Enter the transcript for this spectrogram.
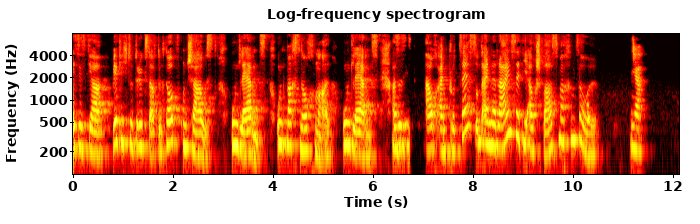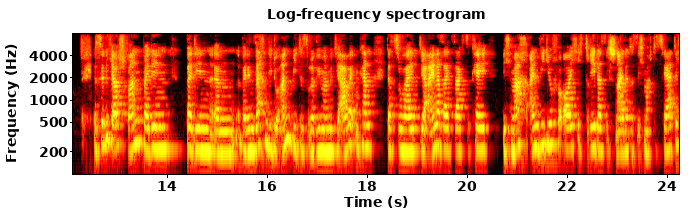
es ist ja wirklich, du drückst auf den Knopf und schaust und lernst und machst nochmal und lernst. Also es ist auch ein Prozess und eine Reise, die auch Spaß machen soll. Ja, das finde ich auch spannend bei den bei den ähm, bei den Sachen, die du anbietest oder wie man mit dir arbeiten kann, dass du halt dir einerseits sagst, okay, ich mache ein Video für euch, ich drehe das, ich schneide das, ich mache das fertig,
